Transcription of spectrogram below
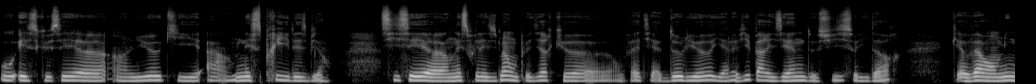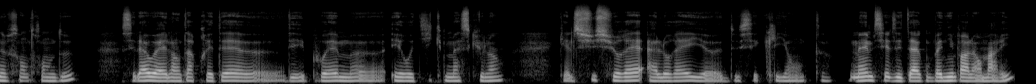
Ou est-ce que c'est euh, un lieu qui a un esprit lesbien? Si c'est un esprit lesbien, on peut dire que en fait, il y a deux lieux. Il y a la vie parisienne de Suzy Solidor qui a ouvert en 1932 c'est là où elle interprétait des poèmes érotiques masculins qu'elle susurrait à l'oreille de ses clientes, même si elles étaient accompagnées par leur mari.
